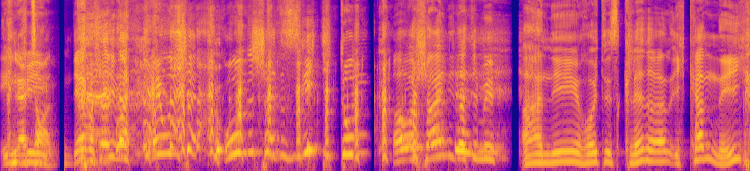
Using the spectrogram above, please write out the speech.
irgendwie, Klettern. Ja, wahrscheinlich war, ey, ohne Scheiß, ohne Scheiß, das ist richtig dumm. Aber wahrscheinlich dachte ich mir, ah nee, heute ist Klettern, ich kann nicht.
